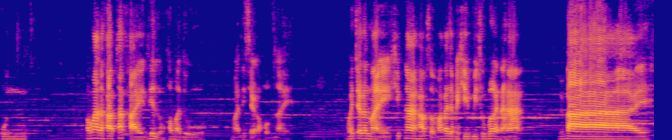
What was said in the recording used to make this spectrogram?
คุณมากๆนะครับ ถ้าใครที่หลงเข้ามาดูมาดีใจกับผมหน่อยไว้เจอกันใหม่คลิปหน้าครับส่วนมากก็จะเป็นคลิปวีทูเบอร์นะฮะบ๊ายบาย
